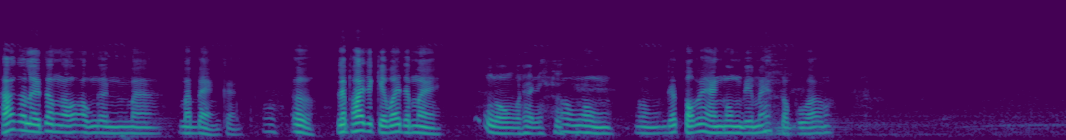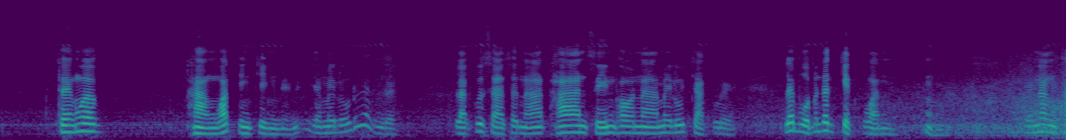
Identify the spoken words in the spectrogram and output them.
พระก็เลยต้องเอาเอาเงินมามาแบ่งกันอืมเออ แล้วพระจะเก็บไว้ทำไม งงเลยนี่เอางงงง เดี๋ยวตบให้แหงงงดีไหมตบหัวเอาแสดงว่าห่างวัดจริง ๆ เนี่ยยังไม่รู้เรื่องเลย หลักพุทธศาสนาทานศีลภาวนาไม่รู้จักเลย และบวชมันตั้งเจ็ดวันไปนั่งท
